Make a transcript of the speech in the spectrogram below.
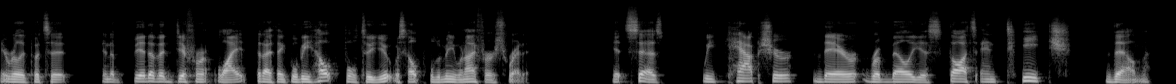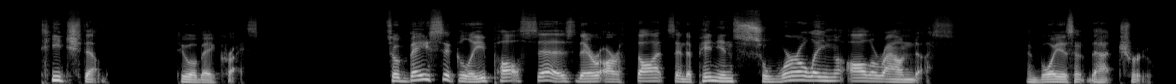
It really puts it in a bit of a different light that I think will be helpful to you. It was helpful to me when I first read it. It says, We capture their rebellious thoughts and teach them, teach them to obey Christ. So basically, Paul says there are thoughts and opinions swirling all around us. And boy, isn't that true.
